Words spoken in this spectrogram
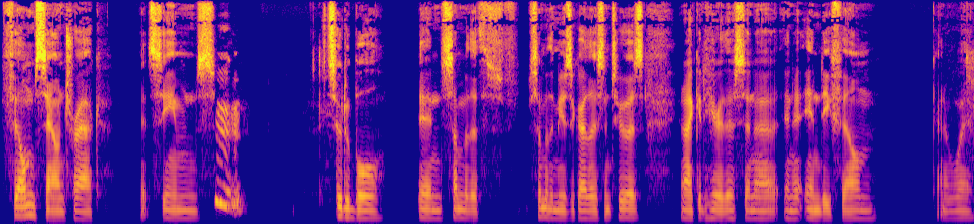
film soundtrack. It seems Hmm. suitable in some of the some of the music I listen to is, and I could hear this in a in an indie film kind of way.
